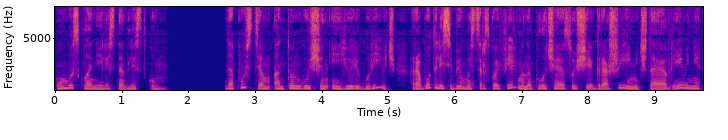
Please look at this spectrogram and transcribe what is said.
Оба склонились над листком. Допустим, Антон Гущин и Юрий Гуревич работали себе в мастерской Фельдмана, получая сущие гроши и мечтая о времени,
